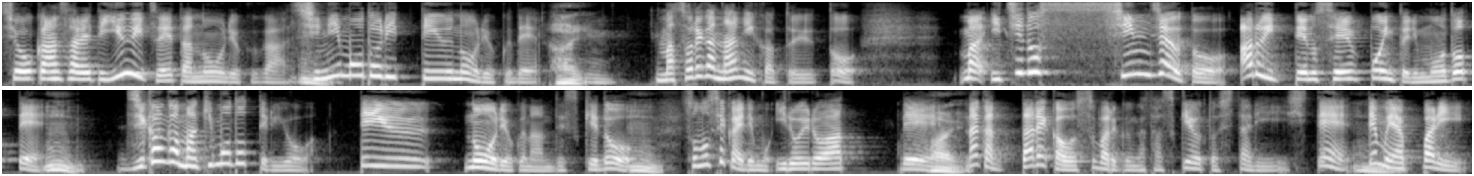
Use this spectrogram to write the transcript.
召喚されて唯一得た能力が死に戻りっていう能力で、はい。うん。まあ、それが何かというと、まあ、一度死んじゃうと、ある一定のセーブポイントに戻って、うん。時間が巻き戻ってる要はっていう能力なんですけど、うん。その世界でもいろいろあって、はい。なんか誰かをスバルくんが助けようとしたりして、うん。でもやっぱり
